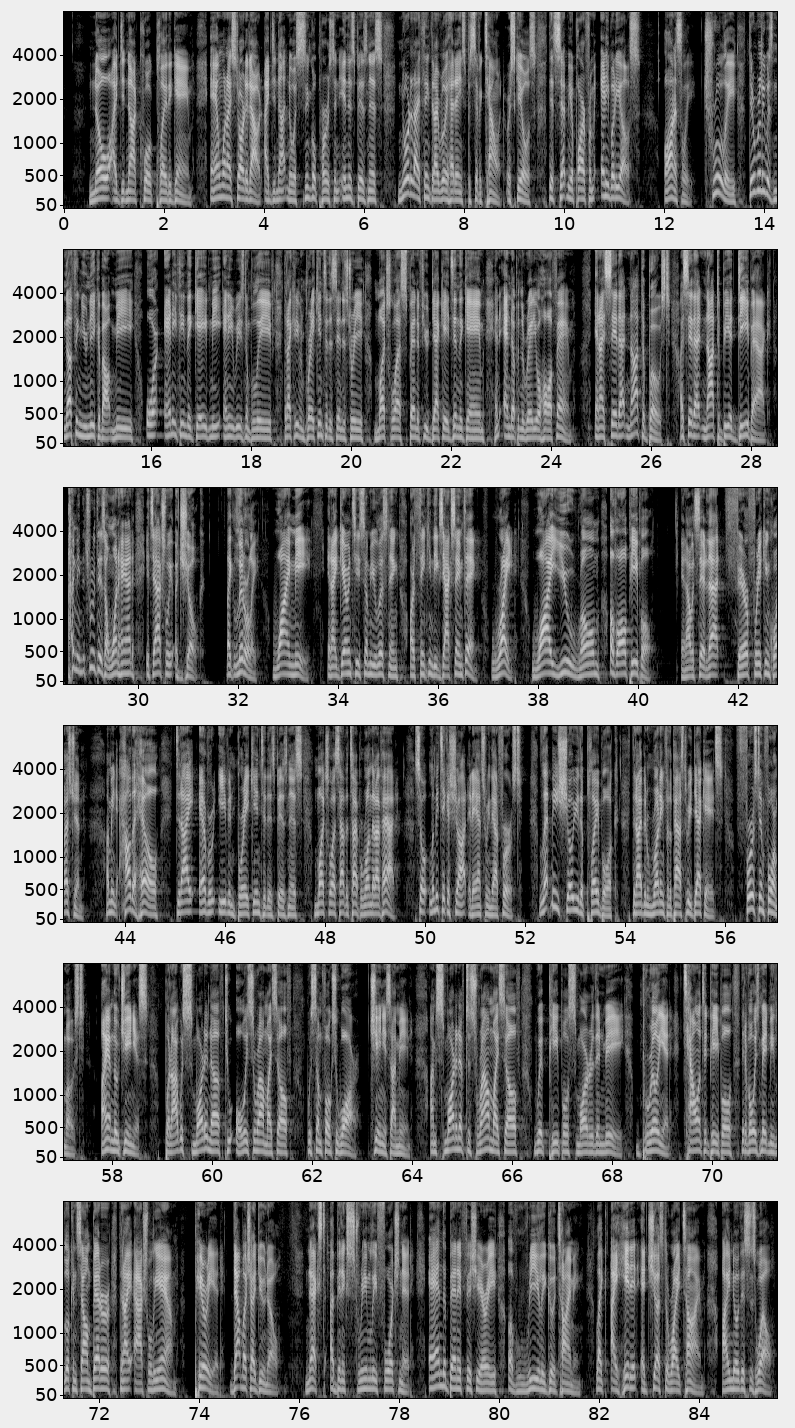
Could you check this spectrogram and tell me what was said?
No, I did not, quote, play the game. And when I started out, I did not know a single person in this business, nor did I think that I really had any specific talent or skills that set me apart from anybody else. Honestly, truly, there really was nothing unique about me or anything that gave me any reason to believe that I could even break into this industry, much less spend a few decades in the game and end up in the Radio Hall of Fame. And I say that not to boast. I say that not to be a D bag. I mean, the truth is, on one hand, it's actually a joke. Like, literally, why me? And I guarantee some of you listening are thinking the exact same thing. Right. Why you, Rome, of all people? And I would say to that, fair freaking question. I mean, how the hell did I ever even break into this business, much less have the type of run that I've had? So let me take a shot at answering that first. Let me show you the playbook that I've been running for the past three decades. First and foremost, I am no genius, but I was smart enough to always surround myself with some folks who are. Genius, I mean. I'm smart enough to surround myself with people smarter than me. Brilliant, talented people that have always made me look and sound better than I actually am. Period. That much I do know. Next, I've been extremely fortunate and the beneficiary of really good timing. Like I hit it at just the right time. I know this as well.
